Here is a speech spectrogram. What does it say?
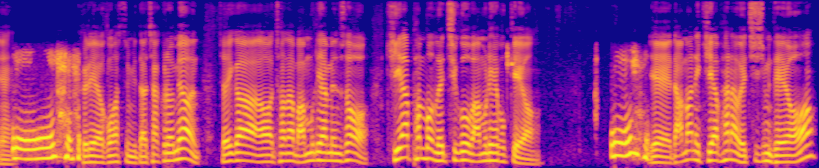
예. 네. 그래요. 고맙습니다. 자, 그러면 저희가 어, 전화 마무리하면서 기합 한번 외치고 마무리해 볼게요. 네. 예, 나만의 기합 하나 외치시면 돼요.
